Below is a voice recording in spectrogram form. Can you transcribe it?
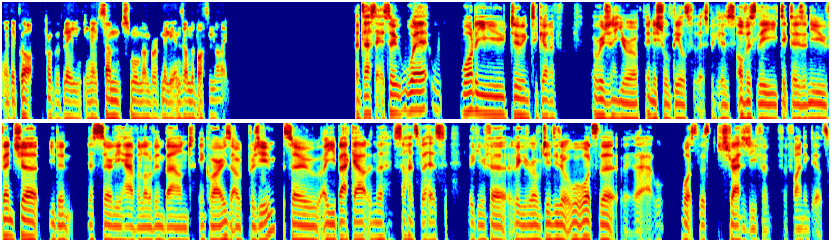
you know, they've got probably you know some small number of millions on the bottom line. Fantastic. So where what are you doing to kind of originate your initial deals for this? Because obviously TikTo is a new venture. You don't necessarily have a lot of inbound inquiries, I would presume. So are you back out in the science fairs looking for looking for opportunities? What's the uh, what's the strategy for, for finding deals?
